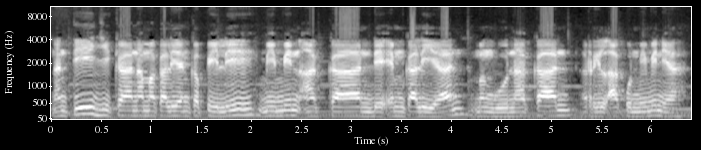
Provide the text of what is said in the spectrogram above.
Nanti jika nama kalian kepilih, Mimin akan DM kalian menggunakan real akun Mimin ya.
